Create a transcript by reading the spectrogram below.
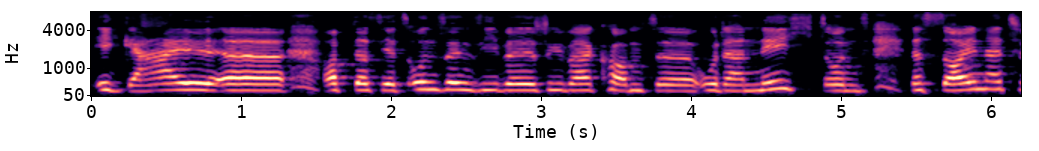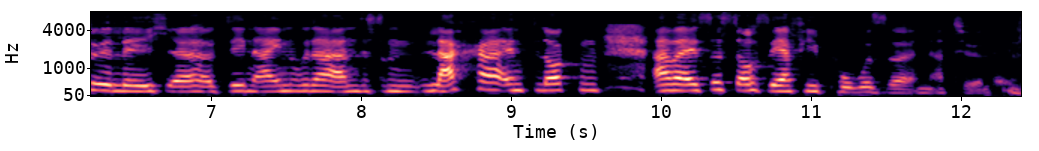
egal, äh, ob das jetzt unsensibel rüberkommt, oder nicht.“ Und das soll natürlich, den einen oder anderen Lacher entlocken, aber es ist auch sehr viel Pose natürlich.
